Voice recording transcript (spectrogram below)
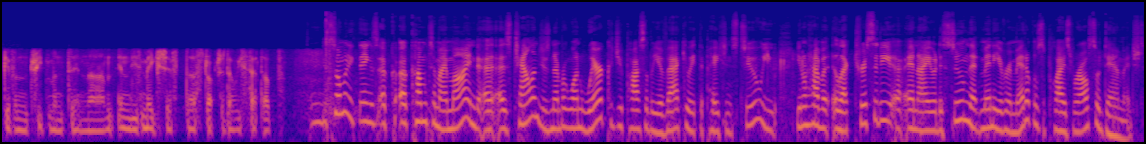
given treatment in um, in these makeshift structures that we set up. So many things come to my mind as challenges. Number one, where could you possibly evacuate the patients to? You you don't have electricity, and I would assume that many of your medical supplies were also damaged.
